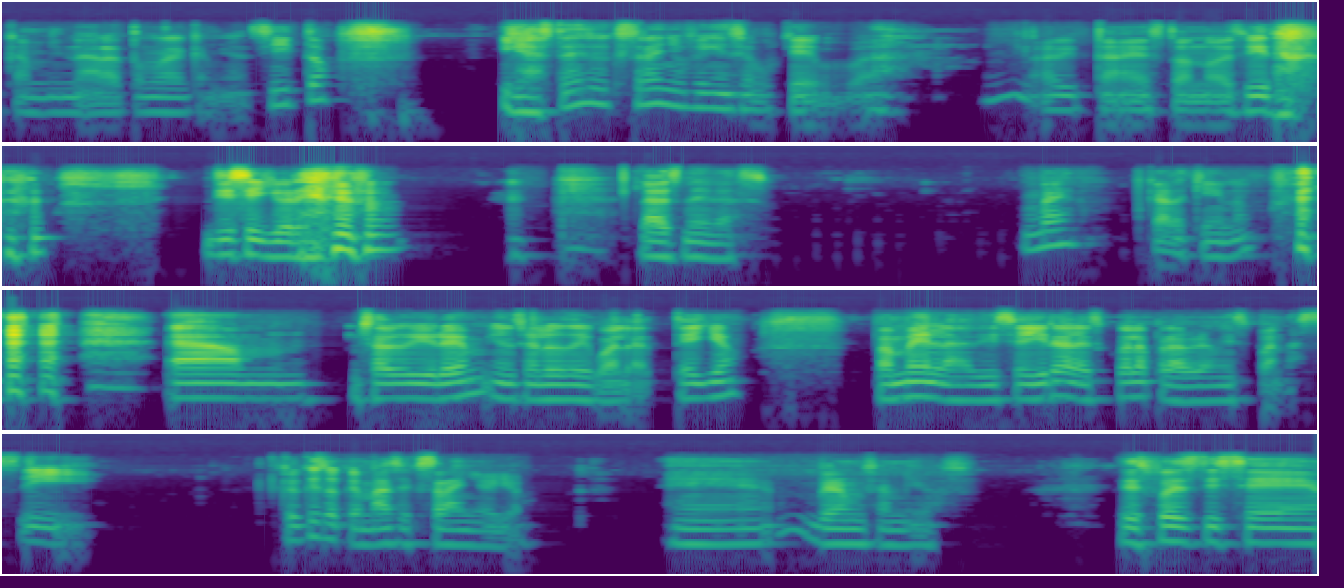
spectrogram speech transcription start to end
caminar a tomar el camioncito. Y hasta eso extraño, fíjense, porque ah, ahorita esto no es vida. Dice Lloré. Las nenas. Bueno, cada quien, ¿no? un saludo de Irem y un saludo igual a Tello. Pamela dice ir a la escuela para ver a mis panas. Sí, creo que es lo que más extraño yo. Eh, ver a mis amigos. Después dice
